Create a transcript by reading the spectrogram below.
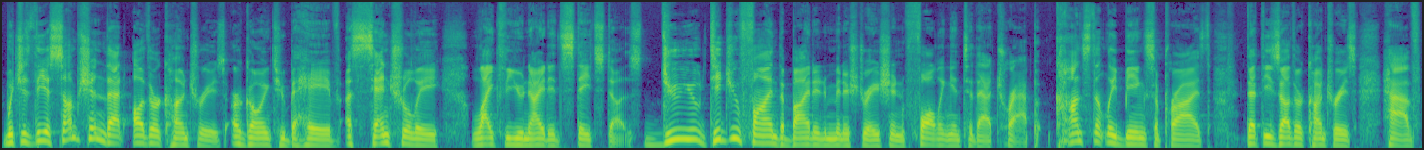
which is the assumption that other countries are going to behave essentially like the United States does. Do you, did you find the Biden administration falling into that trap, constantly being surprised that these other countries have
